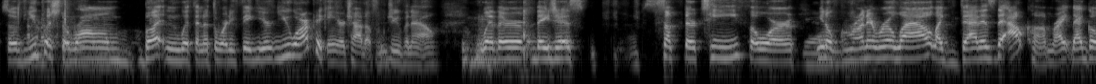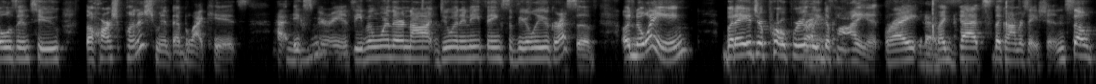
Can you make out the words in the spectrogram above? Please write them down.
So if you push the wrong button with an authority figure, you are picking your child up from juvenile, mm-hmm. whether they just suck their teeth or yeah. you know grunt it real loud like that is the outcome right that goes into the harsh punishment that black kids mm-hmm. experience, even when they're not doing anything severely aggressive. Annoying, but age appropriately right. defiant, right? Yes. Like that's the conversation. so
